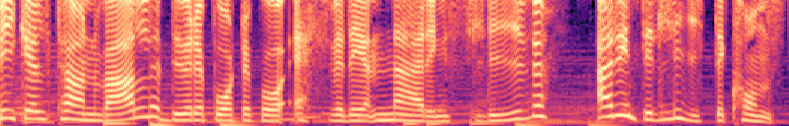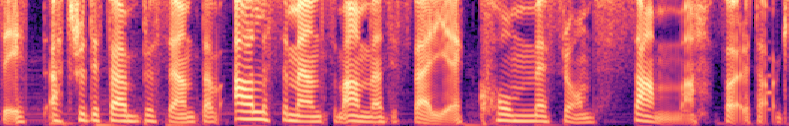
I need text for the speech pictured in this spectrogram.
Mikael Törnvall, du är reporter på SvD Näringsliv. Är det inte lite konstigt att 75 procent av all cement som används i Sverige kommer från samma företag?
